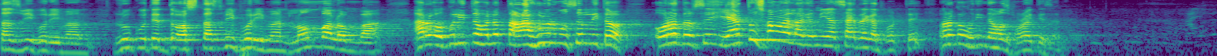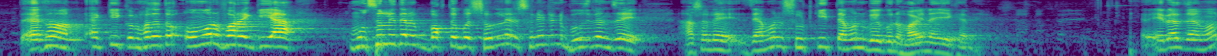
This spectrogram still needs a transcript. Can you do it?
তাসবি পরিমাণ, রুকুতে দশ তাসবি পরিমাণ, লম্বা লম্বা। আর ওগুলি তো হলো তাড়াহুড়োর মুসল্লি তো। ওরা ধরছে, এত সময় লাগে মিয়া চার রেখাত পড়তে? ওরা কেউ উনি নামাজ পড়াইতে জানে তো এখন কি হয়তো ওমর পরে গিয়া মুসল্লিদের বক্তব্য শুনলেন শুনে বুঝলেন যে আসলে যেমন সুটকি তেমন বেগুন হয় নাই এখানে। এরা যেমন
